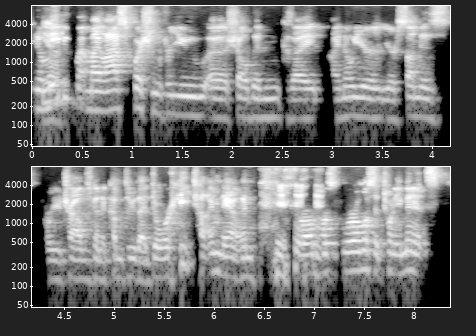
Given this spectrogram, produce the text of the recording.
You know, yeah. maybe my, my, last question for you, uh, Sheldon, because I, I know your your son is or your child is going to come through that door anytime now, and we're almost we're almost at 20 minutes.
